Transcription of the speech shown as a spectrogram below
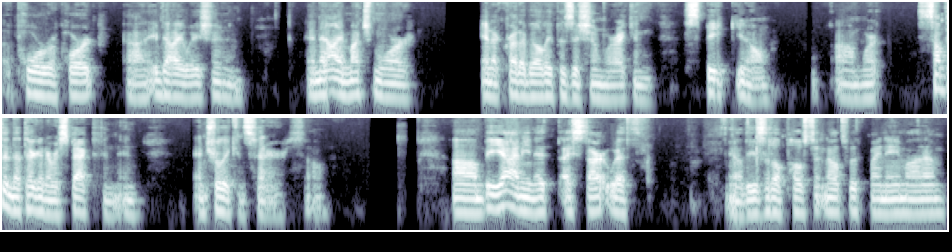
a poor report uh, evaluation. And, and now I'm much more in a credibility position where I can speak, you know, um, where something that they're going to respect and, and, and truly consider. So, um, but yeah, I mean, it, I start with, you know, these little post-it notes with my name on them,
